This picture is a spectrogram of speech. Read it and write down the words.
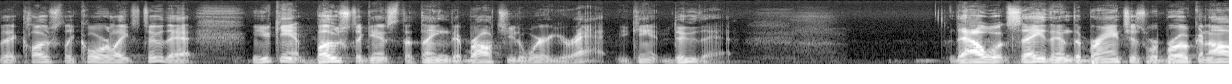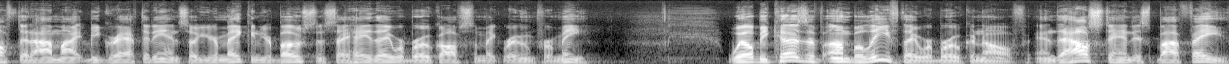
that closely correlates to that. You can't boast against the thing that brought you to where you're at. You can't do that. Thou wilt say then, the branches were broken off that I might be grafted in. So you're making your boast and say, hey, they were broke off, so make room for me. Well, because of unbelief they were broken off, and thou standest by faith.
